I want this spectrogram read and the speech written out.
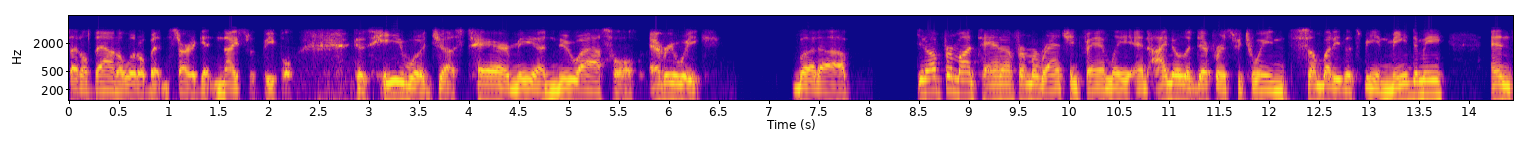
settled down a little bit and started getting nice with people, because he would just tear me a new asshole every week. But uh, you know, I'm from Montana, I'm from a ranching family, and I know the difference between somebody that's being mean to me and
